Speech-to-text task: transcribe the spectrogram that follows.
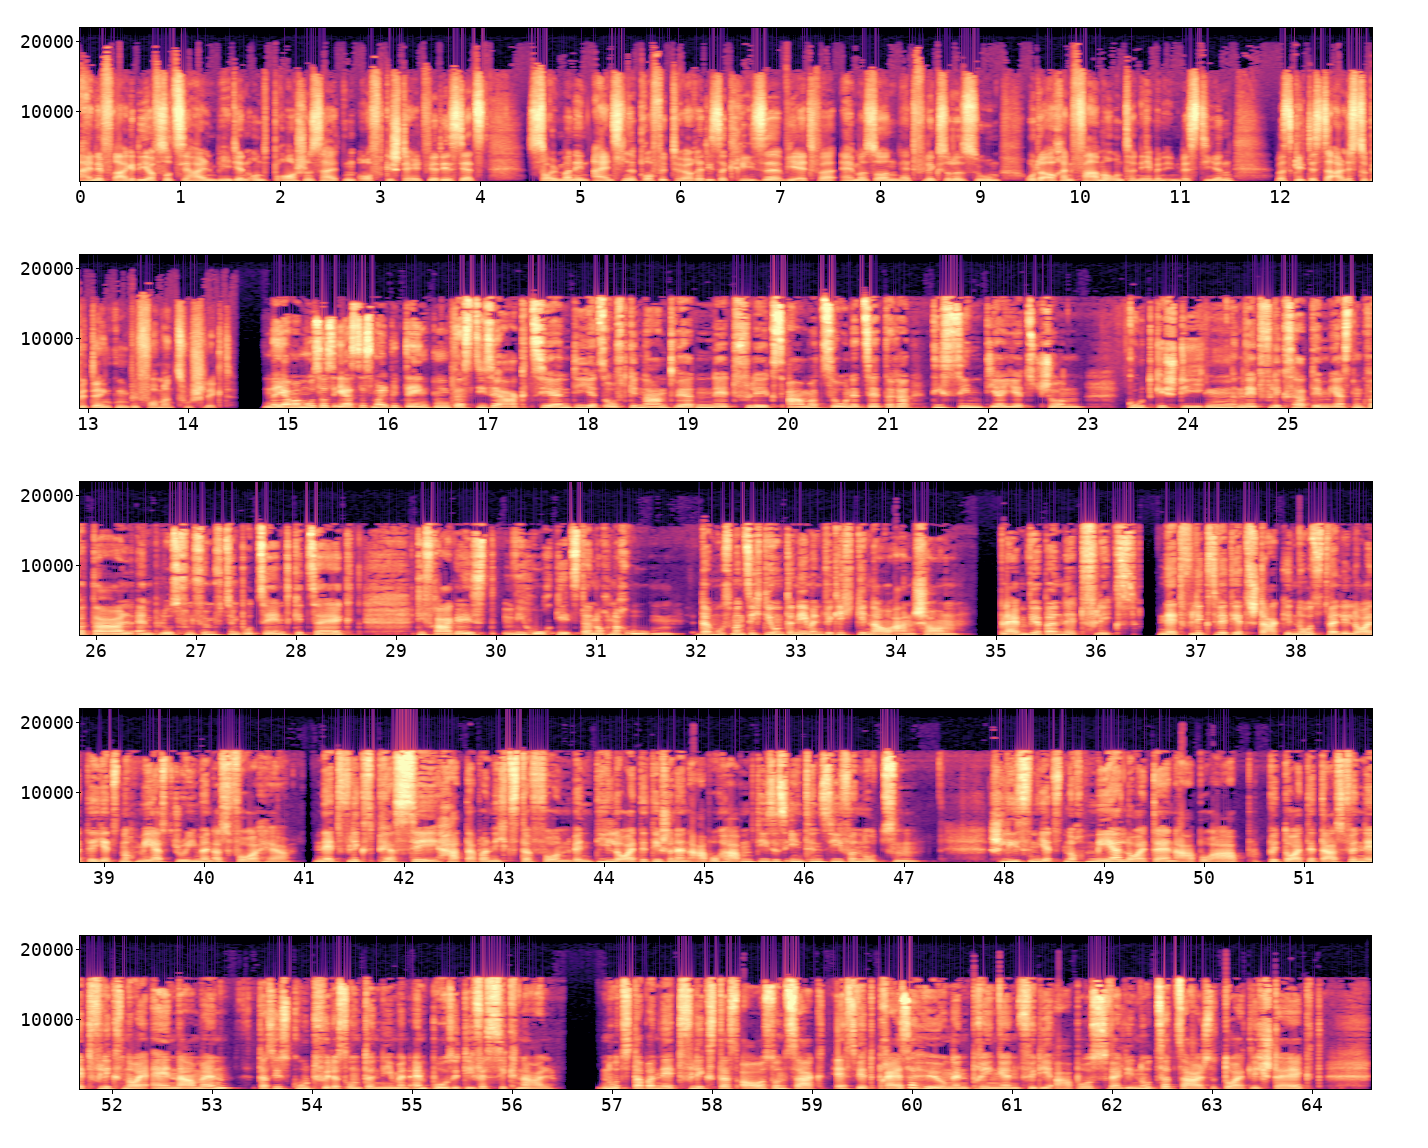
Eine Frage, die auf sozialen Medien und Branchenseiten oft gestellt wird, ist jetzt, soll man in einzelne Profiteure dieser Krise, wie etwa Amazon, Netflix oder Zoom oder auch ein Pharmaunternehmen investieren? Was gilt es da alles zu bedenken, bevor man zuschlägt? Naja, man muss als erstes mal bedenken, dass diese Aktien, die jetzt oft genannt werden, Netflix, Amazon etc., die sind ja jetzt schon gut gestiegen. Netflix hat im ersten Quartal ein Plus von 15 Prozent gezeigt. Die Frage ist, wie hoch geht's da noch nach oben? Da muss man sich die Unternehmen wirklich genau anschauen. Bleiben wir bei Netflix. Netflix wird jetzt stark genutzt, weil die Leute jetzt noch mehr streamen als vorher. Netflix per se hat aber nichts davon, wenn die Leute, die schon ein Abo haben, dieses intensiver nutzen. Schließen jetzt noch mehr Leute ein Abo ab, bedeutet das für Netflix neue Einnahmen, das ist gut für das Unternehmen, ein positives Signal. Nutzt aber Netflix das aus und sagt, es wird Preiserhöhungen bringen für die Abos, weil die Nutzerzahl so deutlich steigt,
